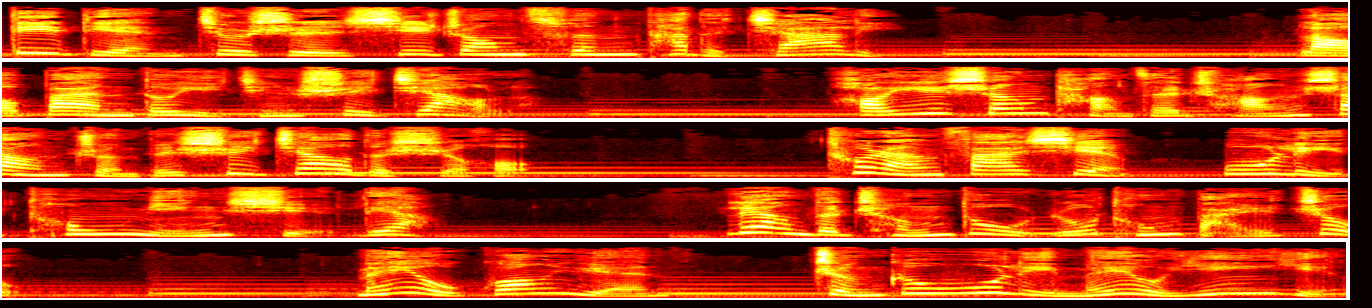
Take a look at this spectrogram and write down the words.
地点就是西庄村他的家里，老伴都已经睡觉了。郝医生躺在床上准备睡觉的时候，突然发现屋里通明雪亮，亮的程度如同白昼，没有光源，整个屋里没有阴影。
